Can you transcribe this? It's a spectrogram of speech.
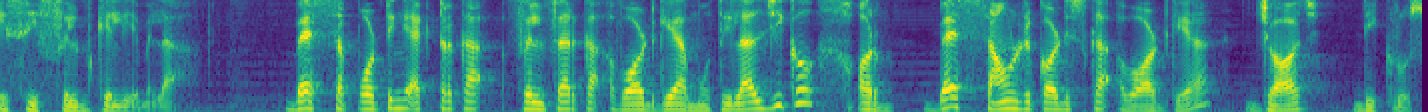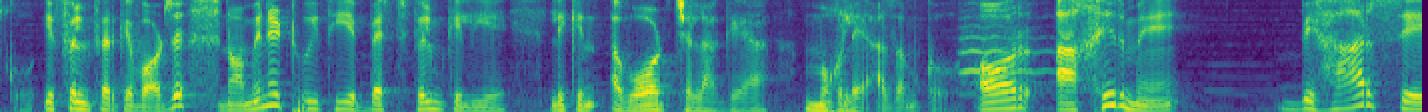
इसी फ़िल्म के लिए मिला। बेस्ट सपोर्टिंग एक्टर का फ़िल्म फेयर का अवार्ड गया मोतीलाल जी को और बेस्ट साउंड रिकॉर्डिस्ट का अवार्ड गया जॉर्ज डी क्रूज को। ये फ़िल्म फेयर के अवार्ड से नॉमिनेट हुई थी ये बेस्ट फ़िल्म के लिए, लेकिन अवार्ड चला गया मुगल आज़म को। और आखिर में बिहार से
